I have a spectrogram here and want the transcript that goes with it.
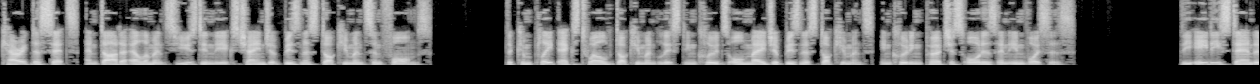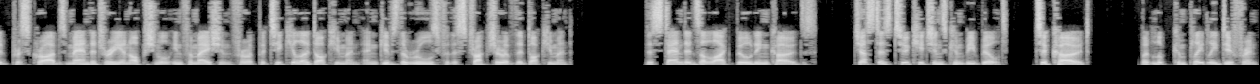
character sets, and data elements used in the exchange of business documents and forms. The complete X12 document list includes all major business documents, including purchase orders and invoices. The ED standard prescribes mandatory and optional information for a particular document and gives the rules for the structure of the document. The standards are like building codes. Just as two kitchens can be built to code, but look completely different,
